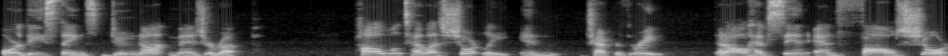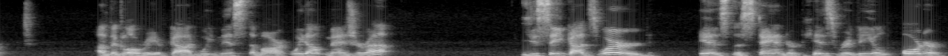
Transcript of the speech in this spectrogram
or these things do not measure up. Paul will tell us shortly in chapter 3 that all have sinned and fall short of the glory of God. We miss the mark. We don't measure up. You see, God's word is the standard, his revealed order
